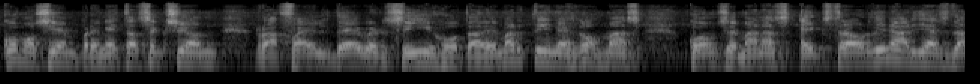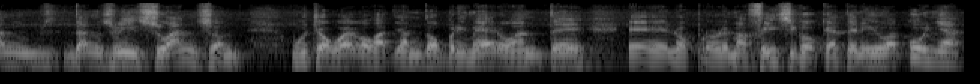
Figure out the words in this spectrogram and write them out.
Como siempre en esta sección, Rafael Devers y J.D. Martínez, dos más con semanas extraordinarias. Dan, Dansby Swanson, muchos juegos bateando primero ante eh, los problemas físicos que ha tenido Acuña.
